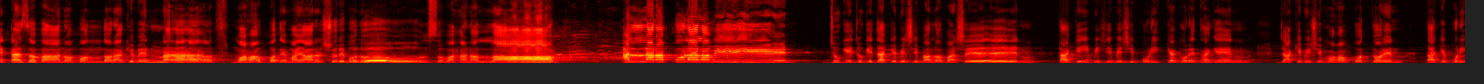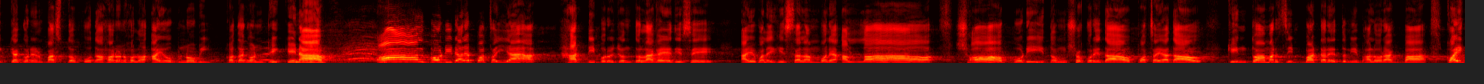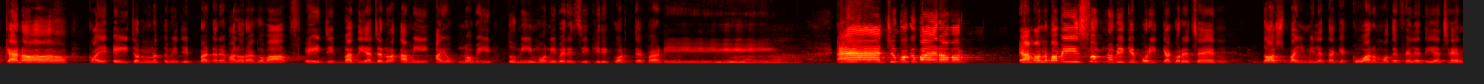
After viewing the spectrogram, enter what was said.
একটা জবান বন্ধ রাখবেন না। মহব্বতে, মায়ার সুরে বলো, সুবহানাল্লাহ। আল্লাহ রাব্বুল আলামিন যুগে যুগে যাকে বেশি ভালোবাসেন, তাকেই বেশি বেশি পরীক্ষা করে থাকেন। যাকে বেশি মহব্বত করেন, তাকে পরীক্ষা করেন। বাস্তব উদাহরণ হলো আয়ব নবী। কথা ঠিক কিনা? অল বডিটারে পচাইয়া হাড্ডি পর্যন্ত লাগাইয়া দিছে। আয়ুব সালাম বলে, আল্লাহ, সব বডি ধ্বংস করে দাও, পচাইয়া দাও, কিন্তু আমার জিব্বাটারে তুমি ভালো রাখবা। কয়, কেন? কয়, এই জন্য তুমি জিব্বাটারে ভালো রাখবা। এই জিব্বা দিয়া যেন আমি আয়ুব নবী, তুমি মনিবের জিকির করতে পারি। যুবক ভাইয়ের আমার এমন ভাবে ইসুফ নবীকে পরীক্ষা করেছেন, দশ ভাই মিলে তাকে কুয়ার মধ্যে ফেলে দিয়েছেন।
